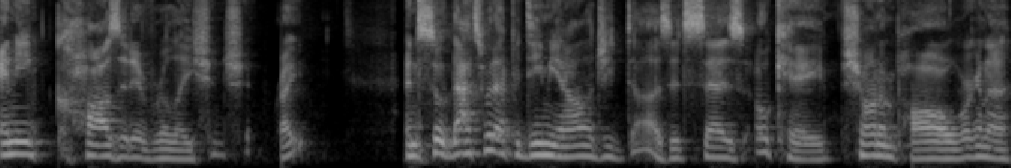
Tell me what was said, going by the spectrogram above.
any causative relationship, right? And so that's what epidemiology does. It says, okay, Shawn and Paul, we're gonna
